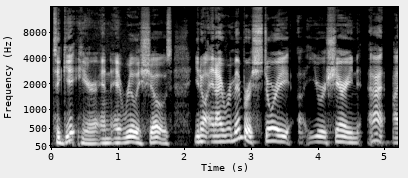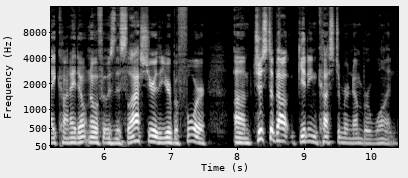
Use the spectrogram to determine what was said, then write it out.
to get here, and it really shows. You know, and I remember a story uh, you were sharing at Icon. I don't know if it was this last year or the year before, um, just about getting customer number one.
